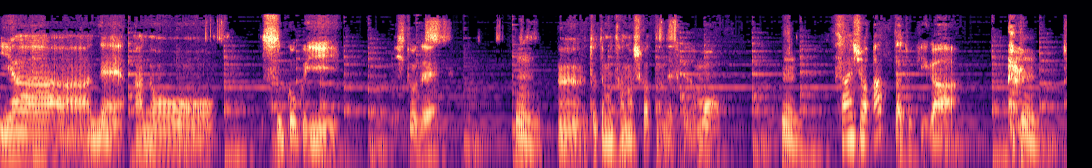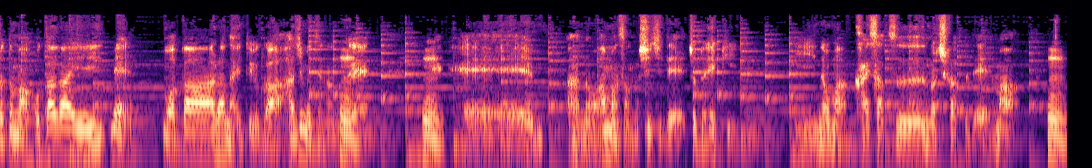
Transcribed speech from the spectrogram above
いやー、ね、あのーすごくいい人で、うん。うん、とても楽しかったんですけども、うん。最初会った時が、うん。ちょっとまあ、お互いね、わからないというか、初めてなので、うん。えーあの、アマンさんの指示で、ちょっと駅の、まあ、改札の近くで、まうん。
